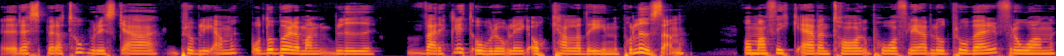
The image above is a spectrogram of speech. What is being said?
eh, respiratoriska problem. Och då började man bli verkligt orolig och kallade in polisen. Och man fick även tag på flera blodprover från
